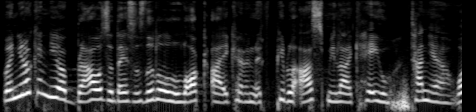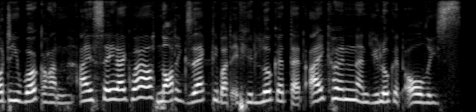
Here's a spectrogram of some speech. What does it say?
when you look in your browser, there's this little lock icon, and if people ask me like, "Hey, Tanja, what do you work on?" I say like, "Well, not exactly, but if you look at that icon and you look at all these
